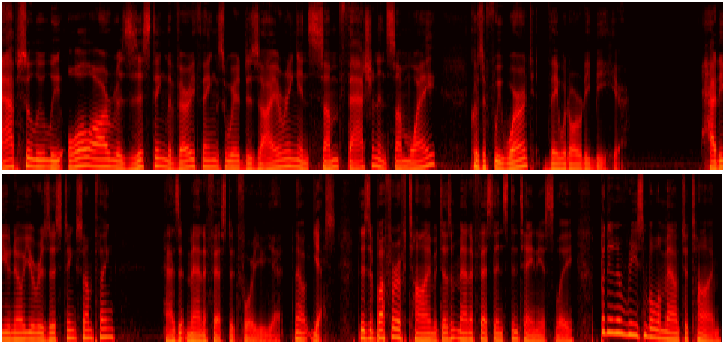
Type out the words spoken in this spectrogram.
absolutely all are resisting the very things we're desiring in some fashion, in some way. Because if we weren't, they would already be here. How do you know you're resisting something? Hasn't manifested for you yet. Now, yes, there's a buffer of time. It doesn't manifest instantaneously, but in a reasonable amount of time.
